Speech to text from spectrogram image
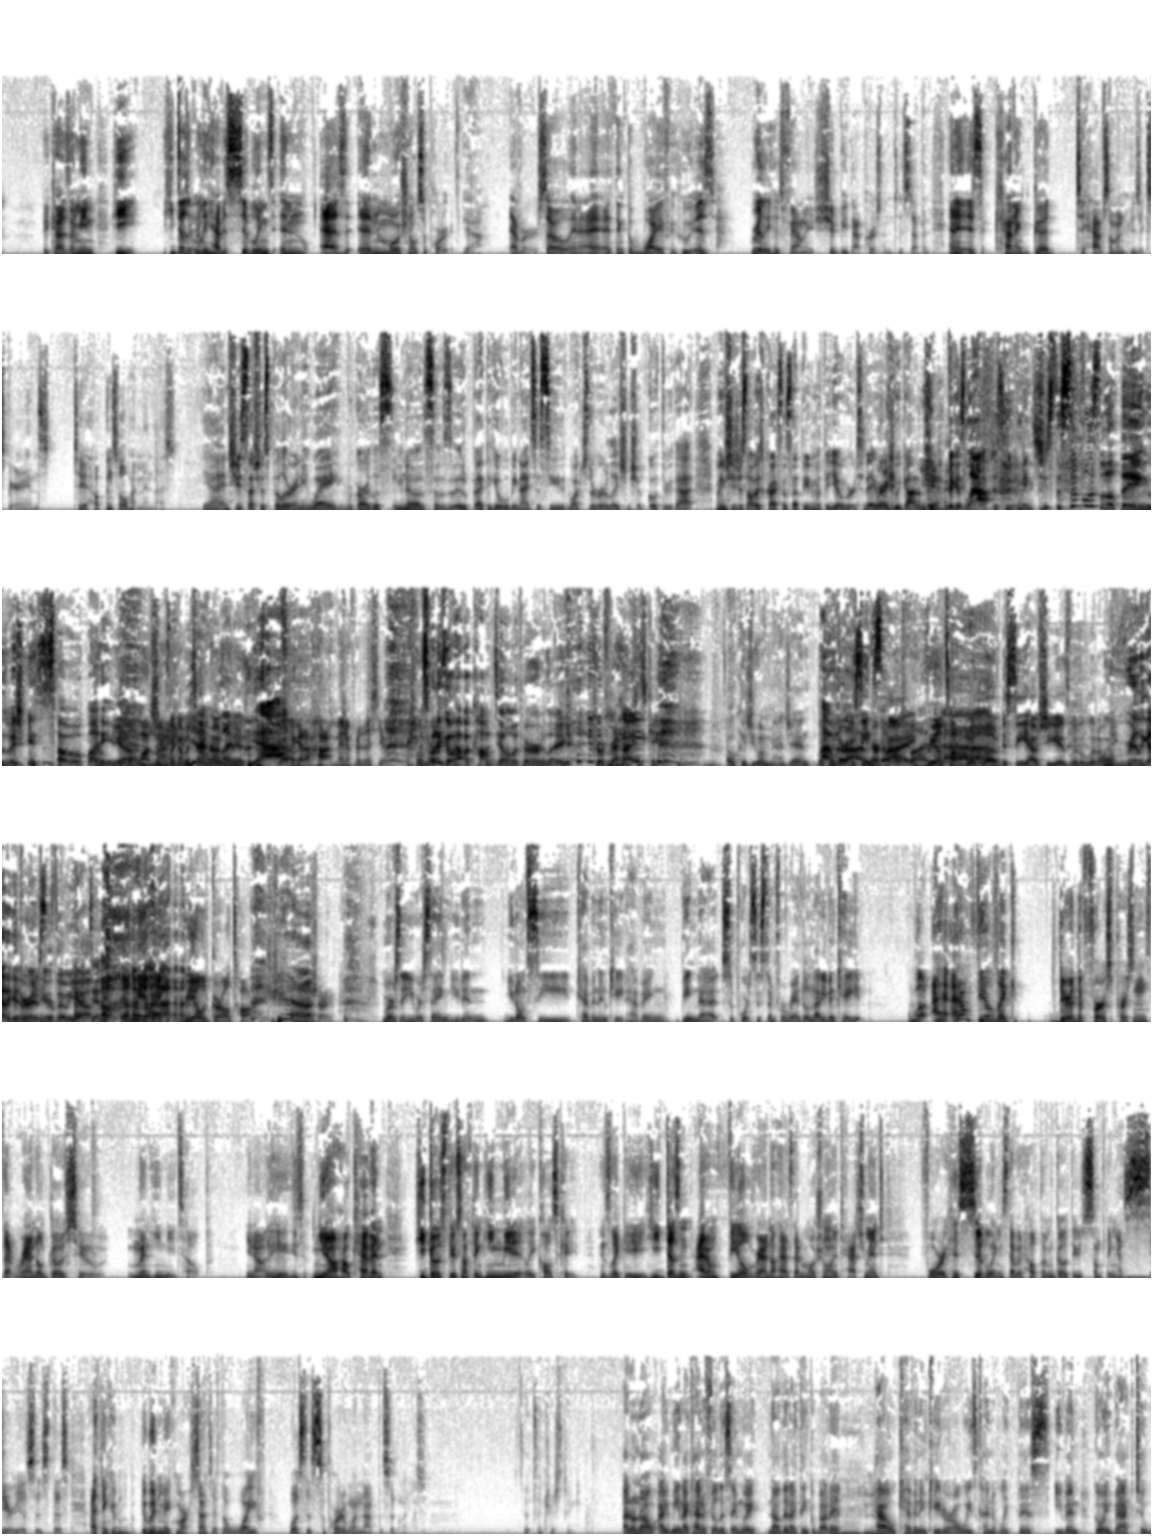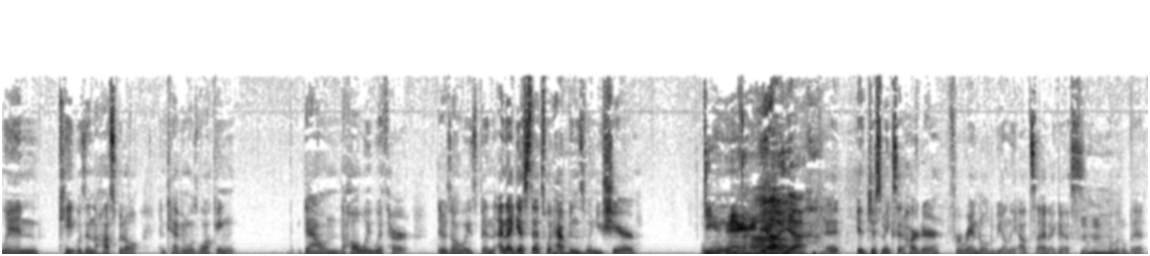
because I mean he he doesn't really have his siblings in as an emotional support. Yeah. Ever. So, and I, I think the wife, who is really his family, should be that person to step in. And it is kind of good to have someone who's experienced to help console him in this. Yeah, and she's such his pillar anyway, regardless, you mm-hmm. know. So it'll, I think it will be nice to see watch their relationship go through that. I mean, she just always cracks us up, even with the yogurt today. where Right. We got a big, Yeah. biggest laugh. Just, I mean, she's the simplest little things, but she's so funny. Yeah, one she was like, "I'm gonna Yeah, take her my line- minute." yeah. I got a hot minute for this year. I just want to go have a cocktail with her, like right? right? Just kick it. Oh, could you imagine? Like I we've already seen her so high. Real Yeah. talk. Would love to see how she is with a little. We really got to get her in here for a Yeah. It'll be like real girl talk. Yeah. For sure. Mercy, you were saying you didn't, you don't see Kevin and Kate having being that support system for Randall. Not even Kate. Well, I, I don't feel like they're the first persons that Randall goes to when he needs help. You know, mm-hmm. he's, you know how Kevin he goes through something, he immediately calls Kate. He's like he, he doesn't. I don't feel Randall has that emotional attachment for his siblings that would help him go through something as mm-hmm. serious as this. I think it, it would make more sense if the wife was the supportive one, not the siblings. That's interesting. I don't know. I mean, I kind of feel the same way now that I think about it. Mm-hmm. Mm-hmm. How Kevin and Kate are always kind of like this. Even going back to when Kate was in the hospital and Kevin was walking down the hallway with her. There's always been, and I guess that's what happens mm-hmm. when you share a DNA. wound. Uh-huh. Yeah, yeah. It, it just makes it harder for Randall to be on the outside, I guess, mm-hmm. a little bit.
